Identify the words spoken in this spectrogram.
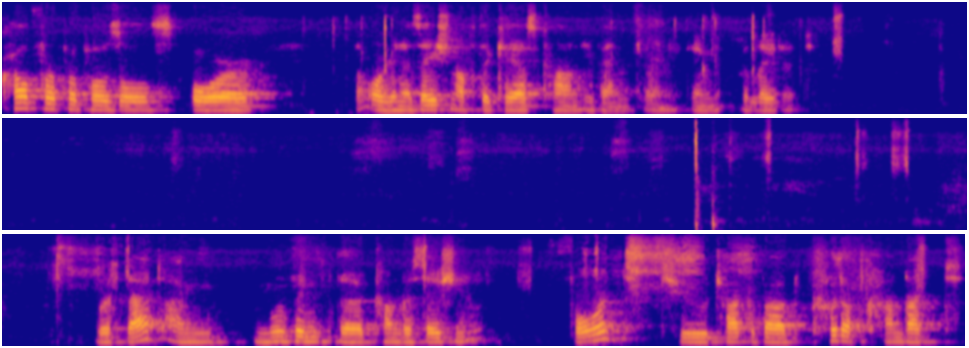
call for proposals or the organization of the CHAOSScon event or anything related. With that, I'm moving the conversation forward to talk about code of conduct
